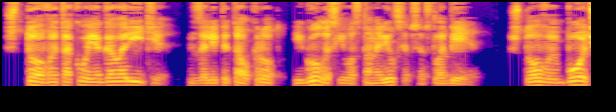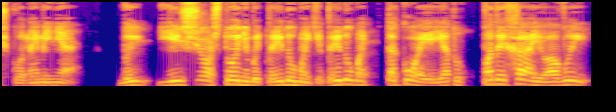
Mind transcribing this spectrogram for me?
Что вы такое говорите? Залепетал Крот, и голос его становился все слабее. Что вы бочку на меня? Вы еще что-нибудь придумайте, придумать такое, я тут подыхаю, а вы...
